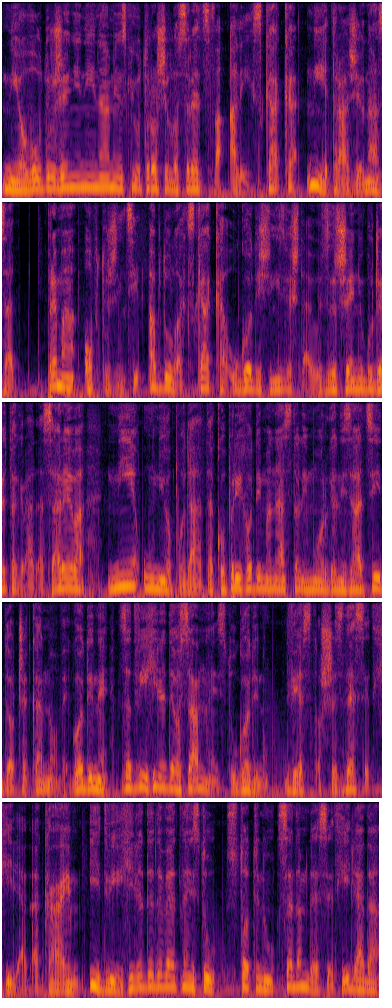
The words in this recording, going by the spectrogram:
Ni ovo udruženje nije namjenski utrošilo sredstva, ali ih Skaka nije tražio nazad. Prema optužnici, Abdullah Skaka u godišnji izveštaju u izvršenju budžeta grada Sarajeva nije unio podatak o prihodima nastalim u organizaciji dočeka nove godine za 2018. godinu 260.000 KM i 2019. 170.000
